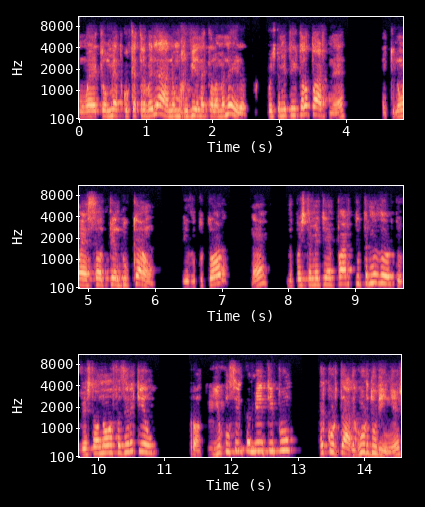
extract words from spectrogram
não é aquele método que eu quero trabalhar, não me revia naquela maneira. Depois também tem aquela parte, né? Em que não é só depende do cão e do tutor, né? Depois também tem a parte do treinador, tu vês ou não a fazer aquilo. Pronto. E eu uhum. comecei também, tipo, a cortar gordurinhas,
